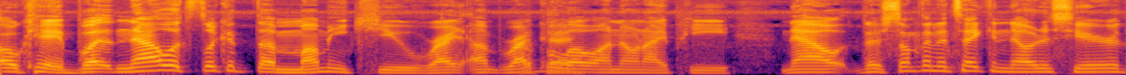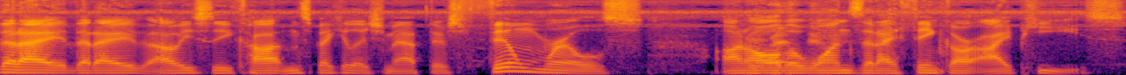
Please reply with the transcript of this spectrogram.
Okay, but now let's look at the mummy queue right um, right Okay. below unknown IP. Now, there's something to take a notice here that I that I obviously caught in the speculation map. There's film reels on all the ones that I think are IPs.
